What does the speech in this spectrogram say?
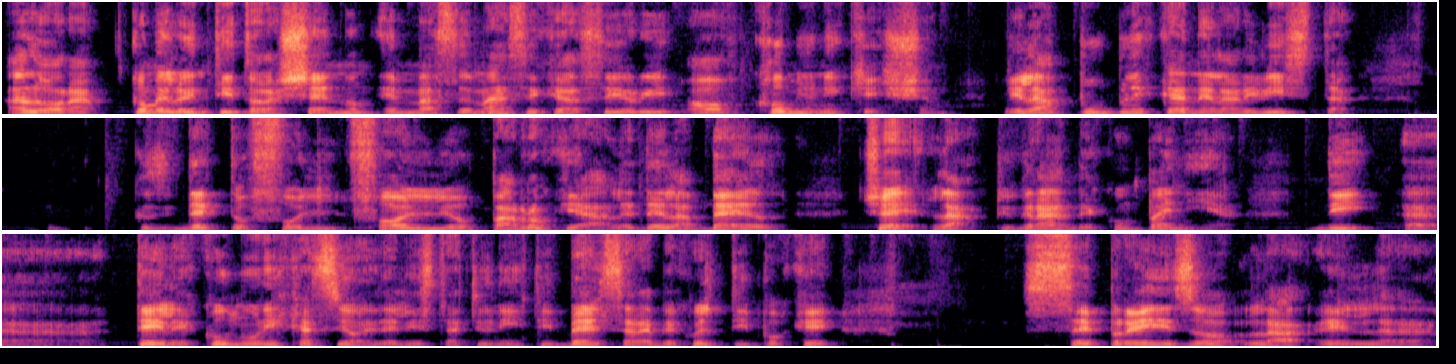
Allora, come lo intitola Shannon, è Mathematical Theory of Communication e la pubblica nella rivista cosiddetto foglio, foglio parrocchiale della Bell, cioè la più grande compagnia di uh, telecomunicazioni degli Stati Uniti. Bell sarebbe quel tipo che si è preso la, il,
